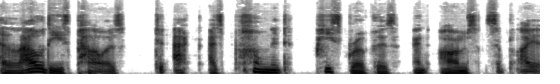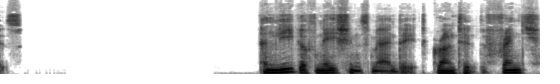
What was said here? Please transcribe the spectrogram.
allow these powers to act as permanent peace brokers and arms suppliers. A League of Nations mandate granted the French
